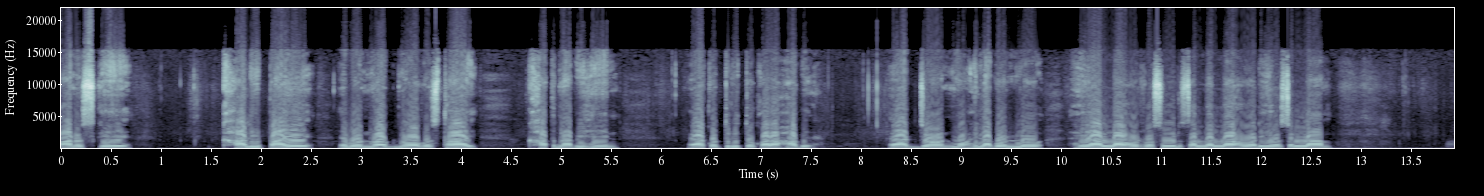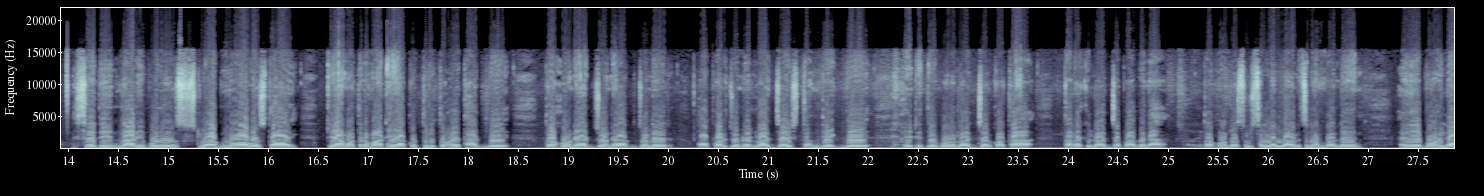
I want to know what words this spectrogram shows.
মানুষকে খালি পায়ে এবং নগ্ন অবস্থায় খাতনাবিহীন একত্রিত করা হবে। একজন মহিলা বলল, হে আল্লাহর রসুল সাল্লাহ আলহিহাসাল্লাম সেদিন নারী পুরুষ লগ্ন অবস্থায় কেয়ামতের মাঠে একত্রিত হয়ে থাকবে। তখন একজন একজনের, অপরজনের লজ্জা স্থান দেখবে। এটিতে বড় লজ্জার কথা। তারা কি লজ্জা পাবে না? তখন রসুল সাল্লাহ সাল্লাম বলেন, হে মহিলা,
